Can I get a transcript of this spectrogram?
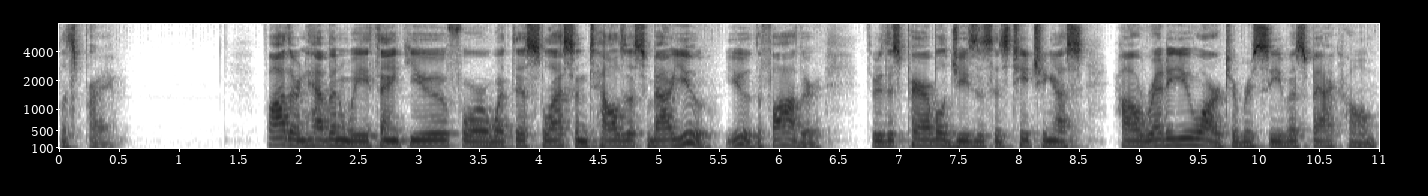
Let's pray. Father in heaven, we thank you for what this lesson tells us about you, you, the Father. Through this parable, Jesus is teaching us how ready you are to receive us back home.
